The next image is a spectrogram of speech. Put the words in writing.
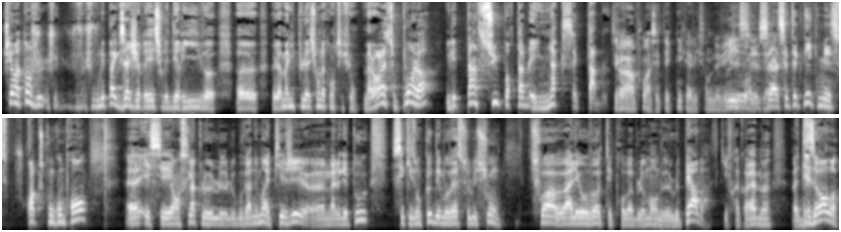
Jusqu'à maintenant, je ne voulais pas exagérer sur les dérives, euh, la manipulation de la Constitution. Mais alors là, ce point-là, il est insupportable et inacceptable. C'est vrai, un point assez technique, Alexandre de Oui, c'est assez technique, mais je crois que ce qu'on comprend, euh, et c'est en cela que le, gouvernement est piégé euh, malgré tout, c'est qu'ils n'ont que des mauvaises solutions. Soit aller au vote et probablement le perdre, ce qui ferait quand même euh, désordre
